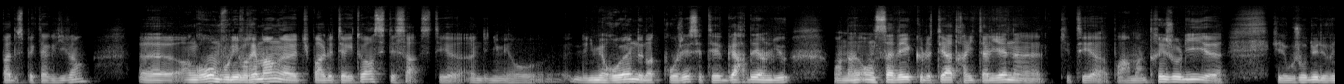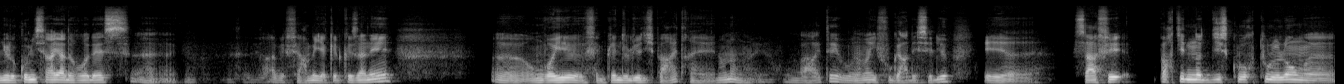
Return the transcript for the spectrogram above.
pas de spectacle vivant, euh, en gros, on voulait vraiment, euh, tu parles de territoire, c'était ça, c'était euh, un des numéros, des numéros un de notre projet, c'était garder un lieu. On, savait que le théâtre à l'italienne, qui était apparemment très joli, qui est aujourd'hui devenu le commissariat de Rhodes, avait fermé il y a quelques années. On voyait plein de lieux disparaître et non, non, on va arrêter, il faut garder ces lieux. Et ça a fait partie de notre discours tout le long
